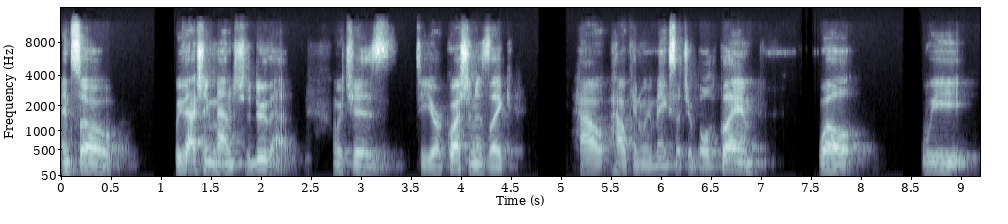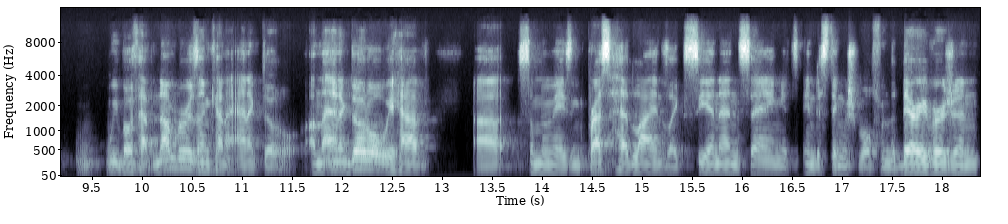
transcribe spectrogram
And so we've actually managed to do that which is to your question is like how how can we make such a bold claim? Well we we both have numbers and kind of anecdotal. On the anecdotal we have uh, some amazing press headlines like cnn saying it's indistinguishable from the dairy version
